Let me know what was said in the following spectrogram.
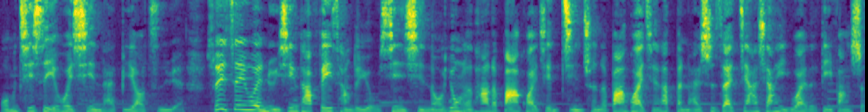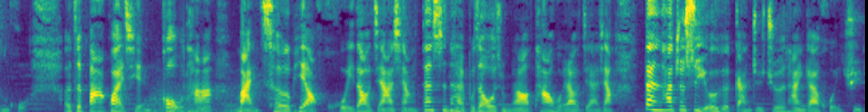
我们其实也会吸引来必要资源。所以这一位女性她非常的有信心哦，用了她的八块钱，仅存的八块钱，她本来是在家乡以外的地方生活，而这八块钱够她买车票回到家乡。但是她也不知道为什么要她回到家乡，但是她就是有一个感觉，觉得她应该回去，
